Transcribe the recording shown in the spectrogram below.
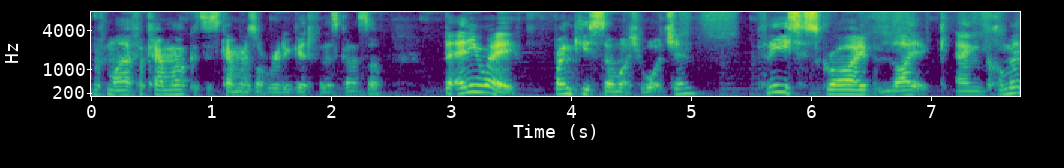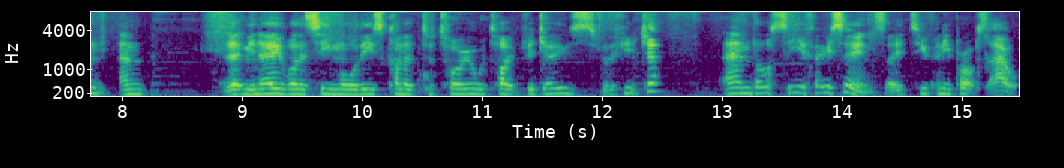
with my alpha camera because this camera is not really good for this kind of stuff. But anyway, thank you so much for watching. Please subscribe, like, and comment, and let me know if you want to see more of these kind of tutorial type videos for the future. And I'll see you very soon. So, two penny props out.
